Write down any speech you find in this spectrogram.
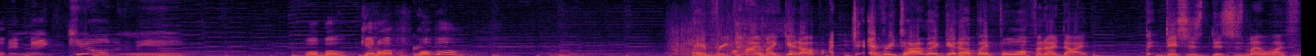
and it killed me. Wobo, get up, Wobo. Every time I get up, I, every time I get up, I fall off and I die. Th- This is this is my life.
